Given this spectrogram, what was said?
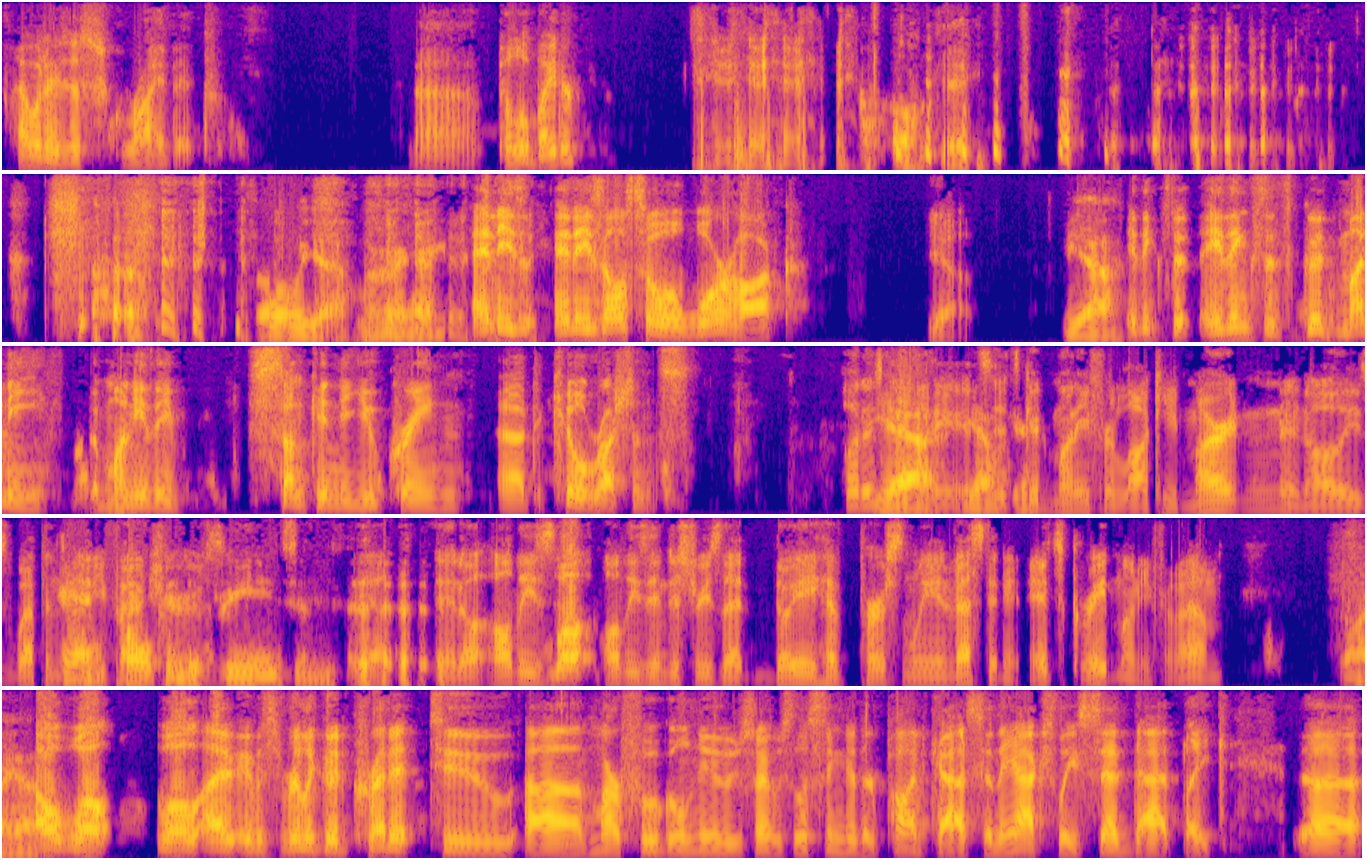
how would I describe it? Uh, pillow biter. okay. oh yeah. All right. and he's and he's also a war hawk. yeah. Yeah. He thinks that he thinks it's good money, the money they've sunk into Ukraine uh, to kill Russians. Oh, it is Yeah, good money. It's, yeah, it's good money for Lockheed Martin and all these weapons And Colt manufacturers. Industries and yeah, and all, all these Well- all these industries that they have personally invested in. It's great money for them. oh yeah. Oh well, well, I, it was really good credit to uh, Marfugal News. I was listening to their podcast, and they actually said that like uh,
